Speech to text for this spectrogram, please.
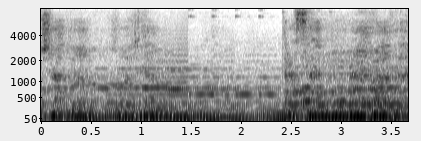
Шагу, Бузя, Тасан, Навада.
